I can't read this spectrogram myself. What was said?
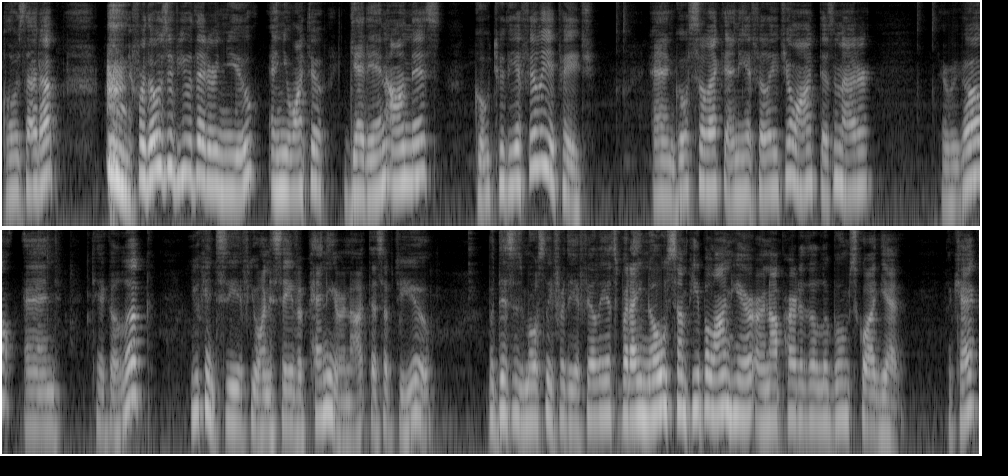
Close that up. For those of you that are new and you want to get in on this, go to the affiliate page and go select any affiliate you want. Doesn't matter. There we go. And take a look. You can see if you want to save a penny or not. That's up to you. But this is mostly for the affiliates. But I know some people on here are not part of the Laboom squad yet. Okay?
